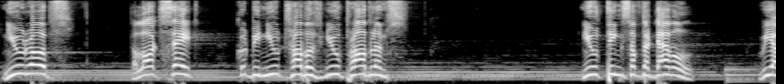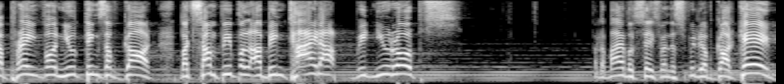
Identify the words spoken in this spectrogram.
new ropes. The Lord said, could be new troubles, new problems, new things of the devil. We are praying for new things of God, but some people are being tied up with new ropes. But the Bible says when the Spirit of God came,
